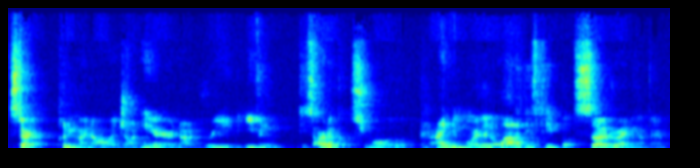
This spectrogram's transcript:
start putting my knowledge on here, and I would read even these articles from all over. And I knew more than a lot of these people, so I was writing on there.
